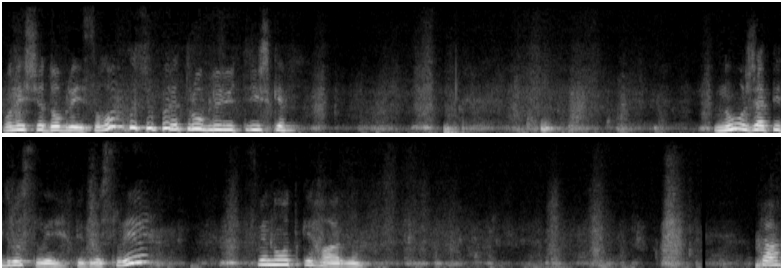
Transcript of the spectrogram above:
Вони ще добре і соломку цю перетрублюють трішки. Ну, вже підросли. Підросли свинотки гарно. Так,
